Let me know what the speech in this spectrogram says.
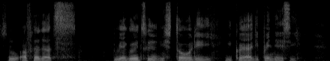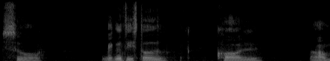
So after that we are going to install the required dependency. So we're going to install call um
